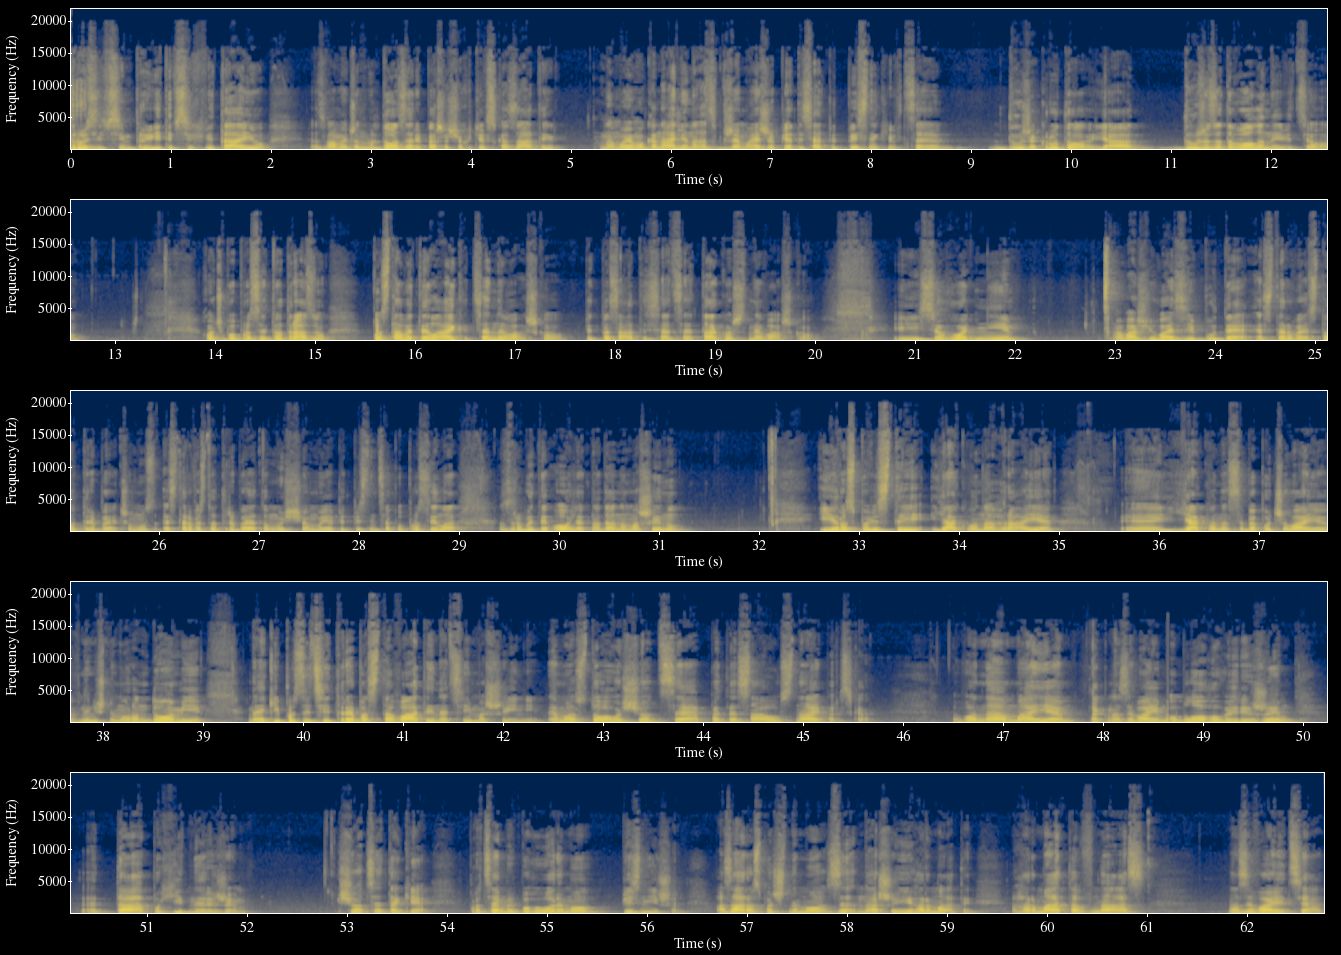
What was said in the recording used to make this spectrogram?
Друзі, всім привіт і всіх вітаю. З вами Джон Бульдозер. І перше, що хотів сказати, на моєму каналі нас вже майже 50 підписників. Це дуже круто. Я дуже задоволений від цього. Хочу попросити одразу поставити лайк. Це не важко. Підписатися це також не важко. І сьогодні вашій увазі буде STRV 103B. Чому STRV 103B? Тому що моя підписниця попросила зробити огляд на дану машину і розповісти, як вона грає, е, як вона себе почуває в нинішньому рандомі, на якій позиції треба ставати на цій машині. Почнемо з того, що це ПТСАУ снайперська. Вона має так називаємо облоговий режим е, та похідний режим. Що це таке? Про це ми поговоримо пізніше. А зараз почнемо з нашої гармати. Гармата в нас називається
